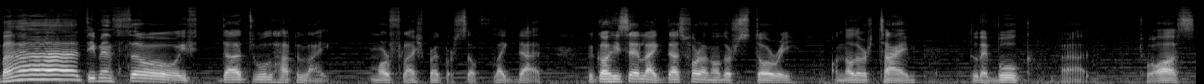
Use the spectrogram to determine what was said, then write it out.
but even though if that will happen, like more flashback or stuff like that, because he said like that's for another story, another time, to the book, uh, to us.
